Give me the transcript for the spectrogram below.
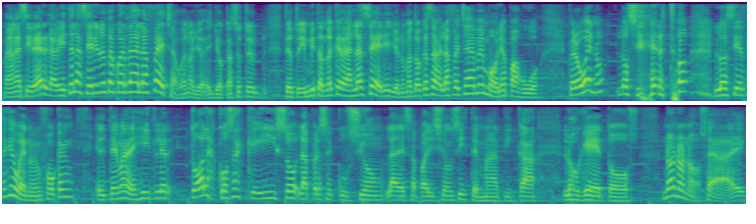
me van a decir, verga, ¿viste la serie y no te acuerdas de la fecha? Bueno, yo, yo caso te, estoy invitando a que veas la serie, yo no me que saber la fecha de memoria para jugo. Pero bueno, lo cierto, lo cierto es que bueno, enfocan el tema de Hitler, todas las cosas que hizo, la persecución, la desaparición sistemática, los guetos. No, no, no, o sea, eh,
